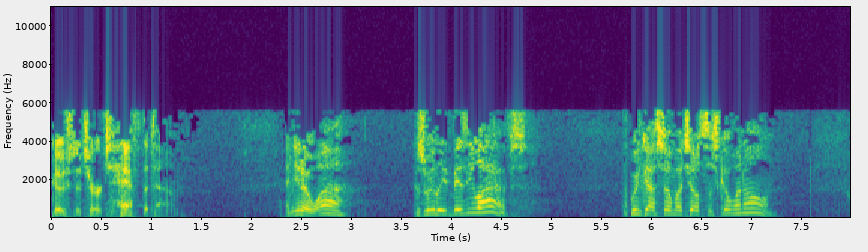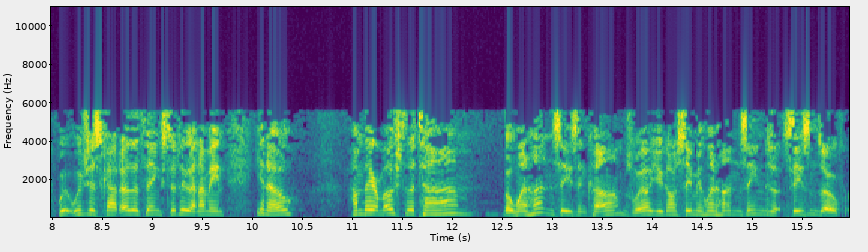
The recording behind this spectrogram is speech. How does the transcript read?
goes to church half the time. And you know why? Because we lead busy lives. We've got so much else that's going on. We, we've just got other things to do. And I mean, you know, I'm there most of the time. But when hunting season comes, well, you're going to see me when hunting season's over.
